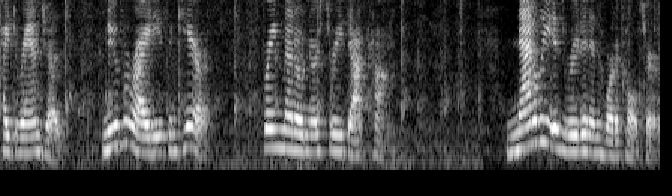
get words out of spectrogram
hydrangeas, new varieties and care. SpringMeadowNursery.com. Natalie is rooted in horticulture.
